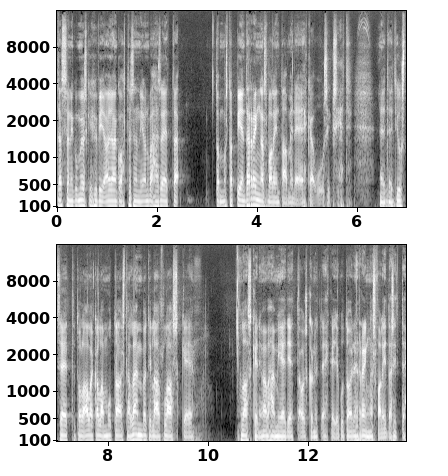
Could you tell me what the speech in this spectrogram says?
tässä niin kuin myöskin hyvin ajankohtaisen, niin on vähän se, että tuommoista pientä rengasvalintaa menee ehkä uusiksi. Et, et, et just se, että tuolla alkalla mutaa sitä lämpötilat laskee, laskee, niin mä vähän mietin, että olisiko nyt ehkä joku toinen rengasvalinta sitten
